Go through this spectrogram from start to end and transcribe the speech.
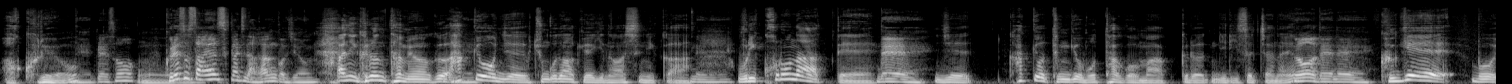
아 그래요? 네, 그래서 오. 그래서 사이언스까지 나간 거죠. 아니 그렇다면 그 네. 학교 이제 중고등학교 얘기 나왔으니까 네. 우리 코로나 때 네. 이제 학교 등교 못 하고 막 그런 일이 있었잖아요. 어, 네네. 그게 뭐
